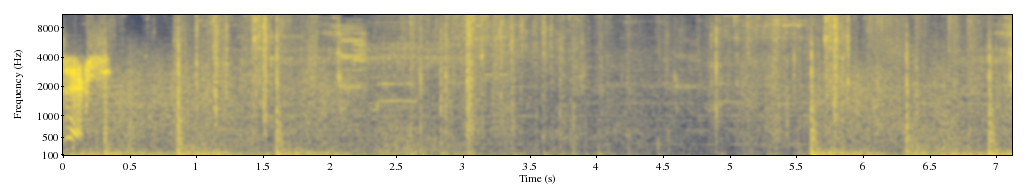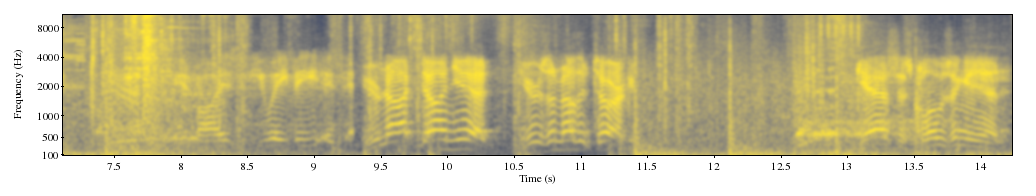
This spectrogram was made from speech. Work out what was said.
six. You're not done yet. Here's another target. Gas is closing in.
